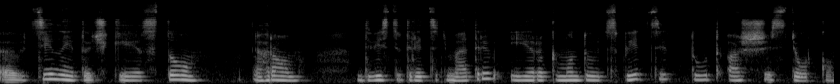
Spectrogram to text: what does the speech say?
Е, В ці ниточки 100 грам 230 метрів і рекомендують спиці тут аж шестерку.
